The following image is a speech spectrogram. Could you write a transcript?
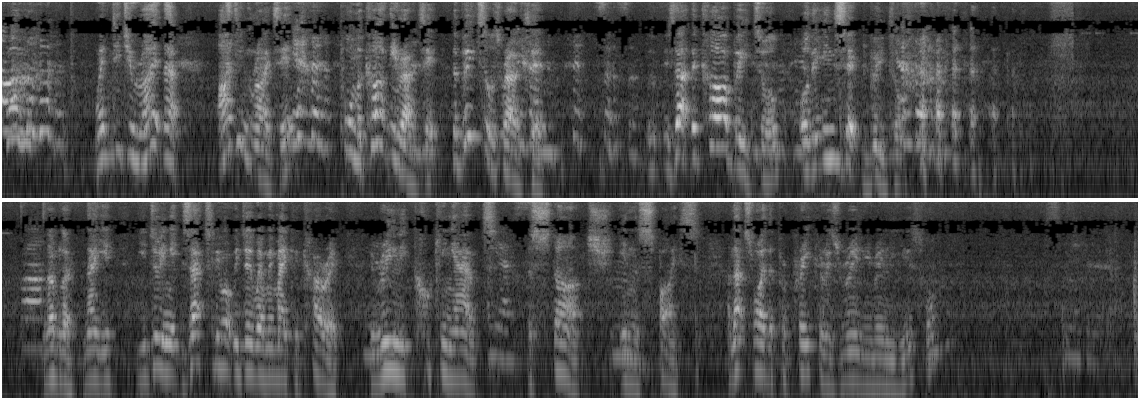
Oh. When did you write that? I didn't write it. Yeah. Paul McCartney wrote it. The Beatles wrote it. so, so. Is that the car beetle or the insect beetle? Lovely. Now you you're doing exactly what we do when we make a curry. You're really cooking out the Yes. starch in the mm. spice, and that's why the paprika is really really useful. Mm-hmm.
